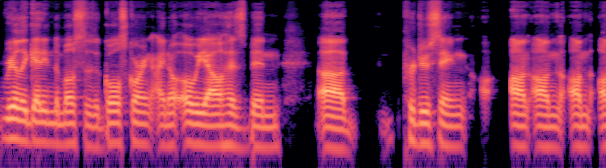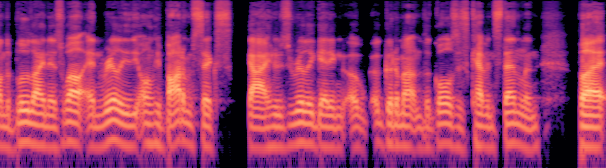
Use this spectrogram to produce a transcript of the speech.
really getting the most of the goal scoring. I know OEL has been uh, producing on on on on the blue line as well. And really, the only bottom six guy who's really getting a, a, good amount of the goals is Kevin Stenlund, but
